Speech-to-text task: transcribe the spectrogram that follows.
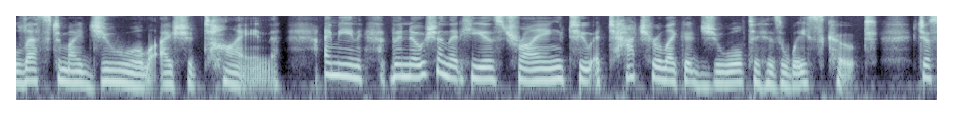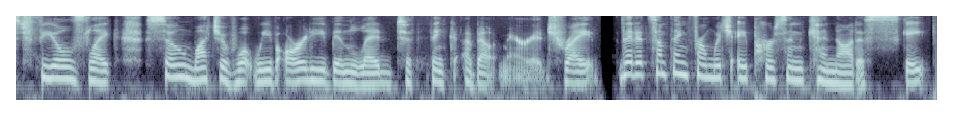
lest my jewel I should tine. I mean, the notion that he is trying to attach her like a jewel to his waistcoat just feels like so much of what we've already been led to think about marriage, right? That it's something from which a person cannot escape,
